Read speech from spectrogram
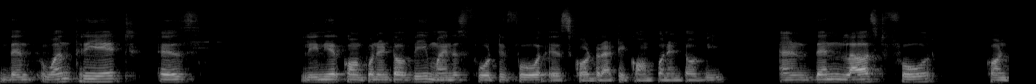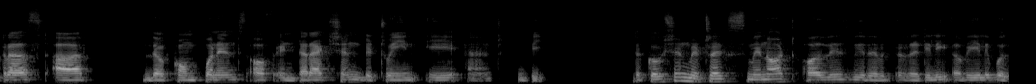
Then 138 is linear component of b minus 44 is quadratic component of b. And then last four contrast are the components of interaction between a and b. The quotient matrix may not always be readily available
